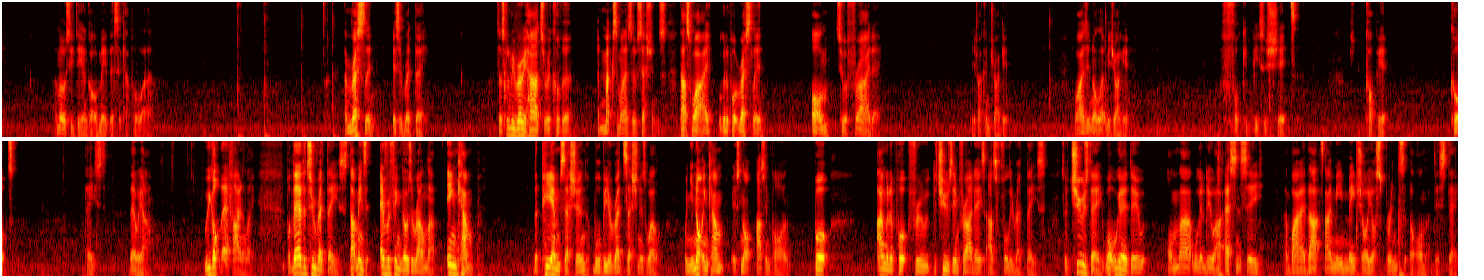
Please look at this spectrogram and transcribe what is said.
I'm OCD and got to make this a capital letter. And wrestling is a red day. So it's going to be very hard to recover and maximise those sessions. That's why we're going to put wrestling on to a Friday. If I can drag it. Why is it not letting me drag it? Fucking piece of shit. Copy it. Cut. Paste. There we are. We got there finally. But they're the two red days. That means everything goes around that. In camp, the PM session will be a red session as well. When you're not in camp, it's not as important. But I'm going to put through the Tuesday and Fridays as fully red days. So Tuesday, what we're going to do on that, we're going to do our S&C. And by that, I mean make sure your sprints are on this day.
